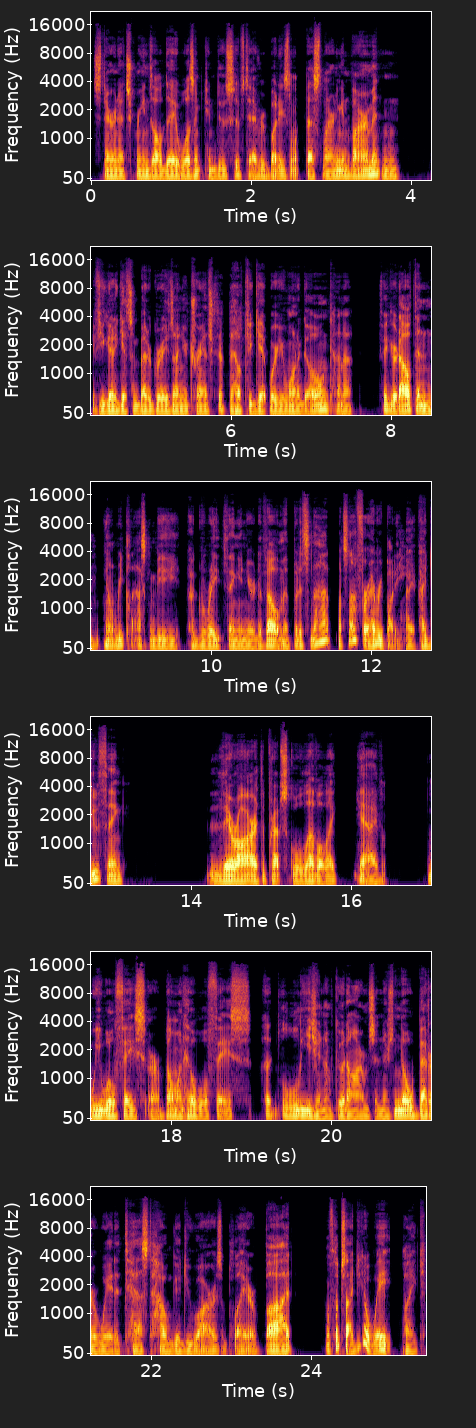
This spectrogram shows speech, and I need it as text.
staring at screens all day wasn't conducive to everybody's best learning environment. And if you got to get some better grades on your transcript to help you get where you want to go and kind of figure it out, then you know reclass can be a great thing in your development. But it's not it's not for everybody. I, I do think there are at the prep school level, like yeah, I've we will face, or Belmont Hill will face, a legion of good arms, and there's no better way to test how good you are as a player. But on the flip side, you gotta wait. Like,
